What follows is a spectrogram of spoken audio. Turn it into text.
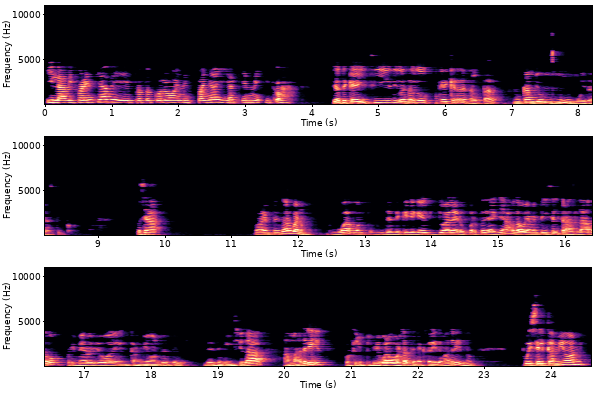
y la diferencia de protocolo en España y aquí en México? Fíjate que ahí sí, digo, es algo que hay que resaltar, un cambio muy, muy drástico. O sea, para empezar, bueno, desde que llegué yo al aeropuerto de allá, o sea, obviamente hice el traslado, primero yo en camión desde, desde mi ciudad, a Madrid, porque pues, mi vuelo bolsa tenía que salir de Madrid, ¿no? Pues el camión,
